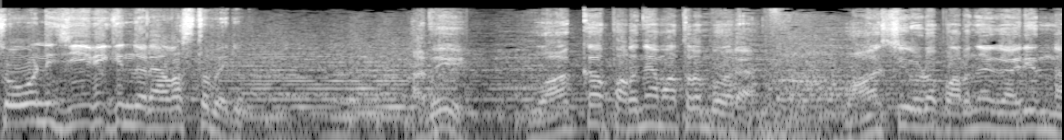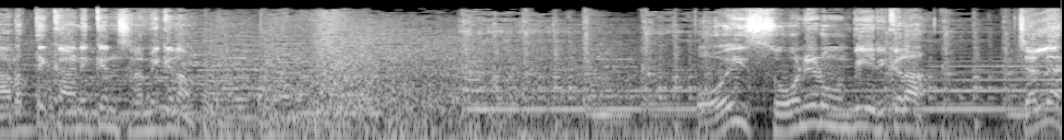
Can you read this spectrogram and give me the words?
സോണി ജീവിക്കുന്ന ഒരു അവസ്ഥ വരും. അതെ വാക്കാ പറഞ്ഞാൽ മാത്രം പോരാ. വാശിയോടെ പറഞ്ഞ കാര്യം നടത്തി കാണിക്കാൻ ശ്രമിക്കണം. പോയി സോണിയുടെ മുമ്പിൽ ഇരിക്കടാ. ചെല്ലേ.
